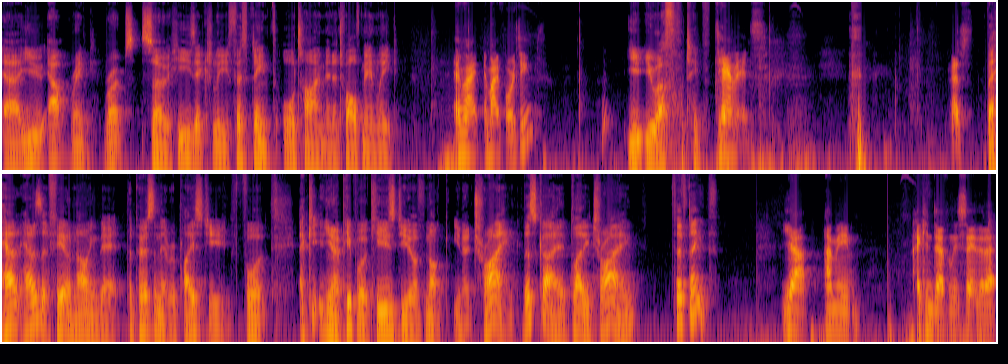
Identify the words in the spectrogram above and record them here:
uh, you outrank Ropes. So he's actually 15th all time in a 12 man league. Am I am I 14th? You you are 14th. Damn it. That's But how how does it feel knowing that the person that replaced you for, you know, people accused you of not, you know, trying. This guy bloody trying, 15th. yeah. I mean, I can definitely say that I,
